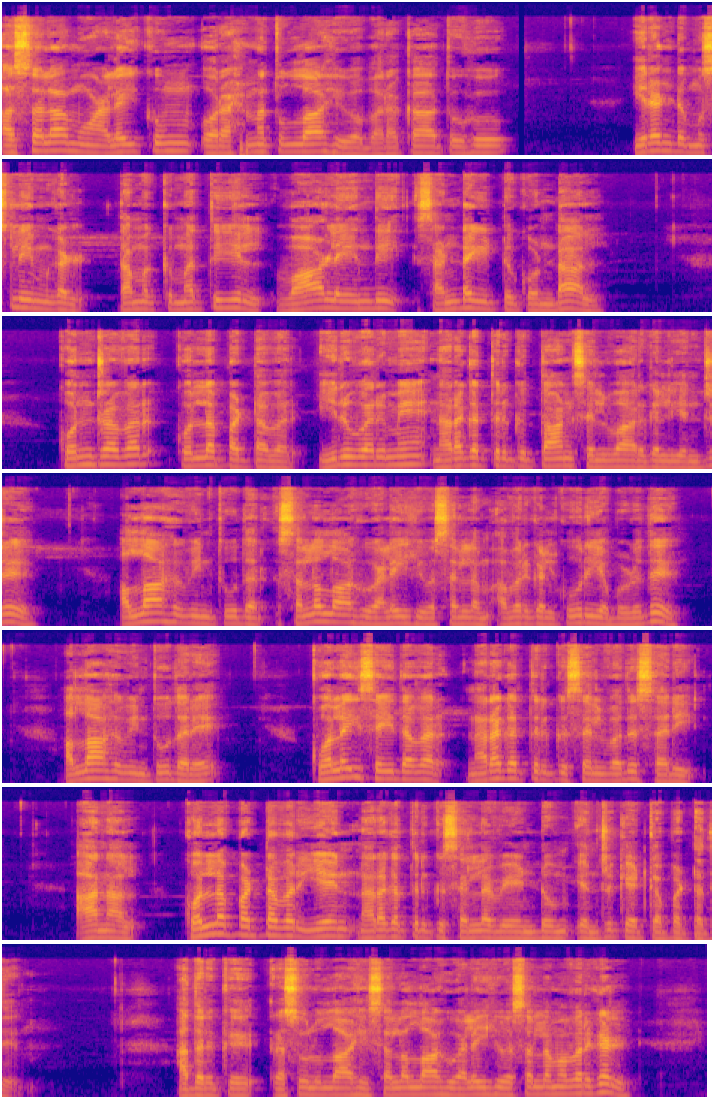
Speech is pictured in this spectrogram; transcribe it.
அஸ்ஸலாமு அலைக்கும் வரஹ்மத்துல்லாஹி வபரகாத்துஹு. இரண்டு முஸ்லீம்கள் தமக்கு மத்தியில் வாளேந்தி சண்டையிட்டு கொண்டால் கொன்றவர் கொல்லப்பட்டவர் இருவருமே நரகத்திற்குத்தான் செல்வார்கள் என்று அல்லாஹுவின் தூதர் சல்லல்லாஹு அலைஹி வசல்லம் அவர்கள் கூறிய பொழுது அல்லாஹுவின் தூதரே கொலை செய்தவர் நரகத்திற்கு செல்வது சரி ஆனால் கொல்லப்பட்டவர் ஏன் நரகத்திற்கு செல்ல வேண்டும் என்று கேட்கப்பட்டது. அதற்கு ரசூலுல்லாஹி ஸல்லல்லாஹு அலஹி வசல்லம் அவர்கள்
